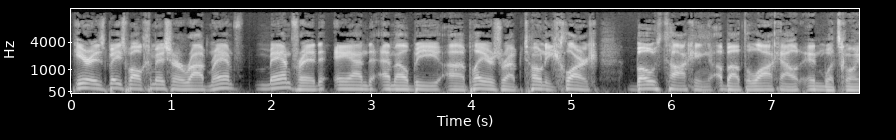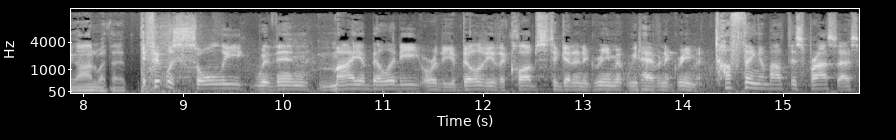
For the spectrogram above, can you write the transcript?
Here is Baseball Commissioner Rob Manf- Manfred and MLB uh, players rep Tony Clark both talking about the lockout and what's going on with it. If it was solely within my ability or the ability of the clubs to get an agreement, we'd have an agreement. Tough thing about this process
